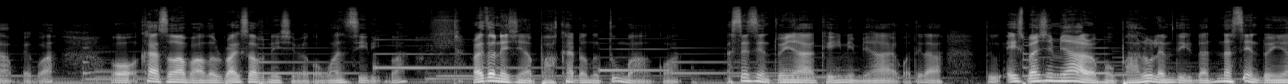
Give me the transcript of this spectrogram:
လောက်ပဲကွာဟိုအခက်ဆုံးကဘာလို့ Rise of Nation ပဲကွာ 1 CD ကွာ Rise of Nation ကဘာခက်တော့သူ့မှာကွာအစင်စင်တွင်းရ game တွေများရကွာတိလားသူ expansion များရတော့မဟုတ်ဘာလို့လဲမသိဘူးဒါနှစ်ဆင့်တွင်းရ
